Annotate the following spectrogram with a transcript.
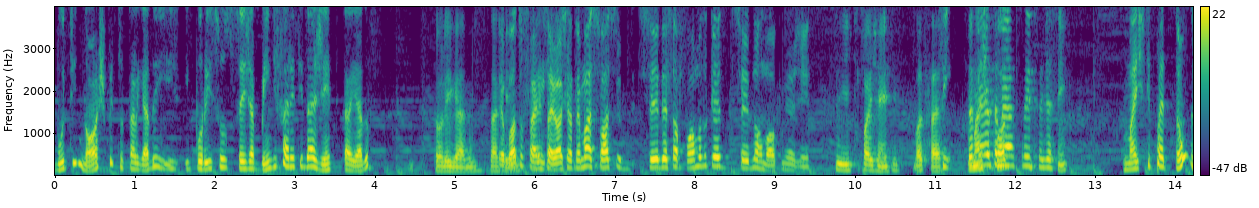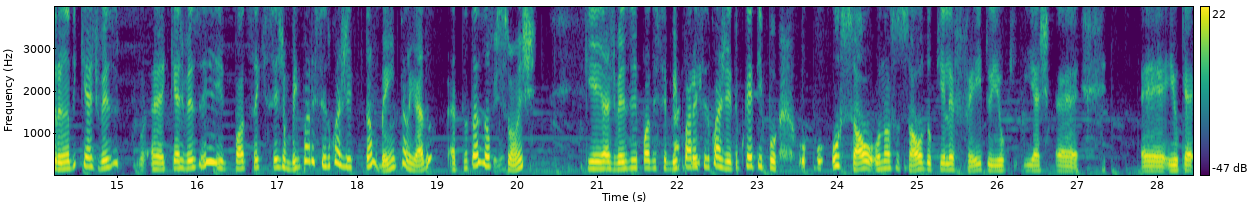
muito inóspito, tá ligado? E, e por isso seja bem diferente da gente, tá ligado? Tô ligado. saquei. Eu boto fé nisso aí. Eu acho que é até mais fácil ser dessa forma do que ser normal, que nem a gente. Sim, tipo a gente. Bota fé. Sim, também, mas eu também pode- acredito que seja assim. Mas, tipo, é tão grande que às vezes é, que às vezes pode ser que sejam bem parecidos com a gente também, tá ligado? É tantas opções que às vezes pode ser bem parecido com a gente. Porque, tipo, o, o, o Sol, o nosso Sol, do que ele é feito e o que, e as, é, é, e o que,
